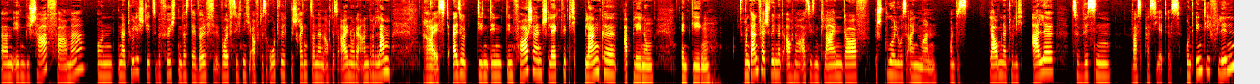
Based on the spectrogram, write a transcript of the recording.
ähm, irgendwie Schaffarmer. Und natürlich steht zu befürchten, dass der Wolf, Wolf sich nicht auf das Rotwild beschränkt, sondern auch das eine oder andere Lamm reißt. Also den, den, den Forschern schlägt wirklich blanke Ablehnung entgegen. Und dann verschwindet auch noch aus diesem kleinen Dorf spurlos ein Mann. Und es glauben natürlich alle zu wissen, was passiert ist. Und Inti Flynn,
